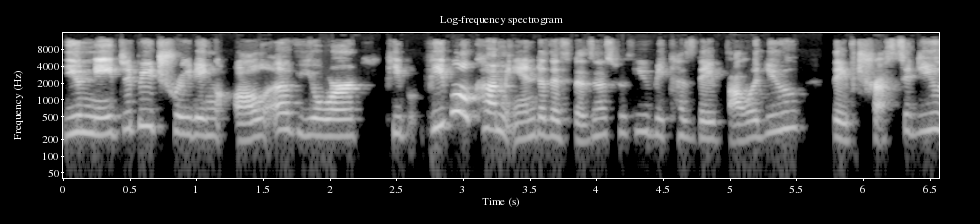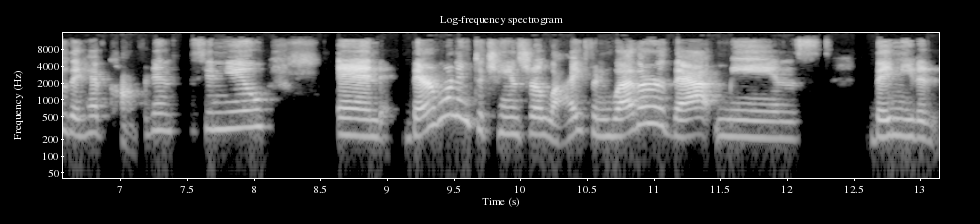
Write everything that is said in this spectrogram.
You need to be treating all of your people, people come into this business with you because they followed you, they've trusted you, they have confidence in you, and they're wanting to change their life. And whether that means they needed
